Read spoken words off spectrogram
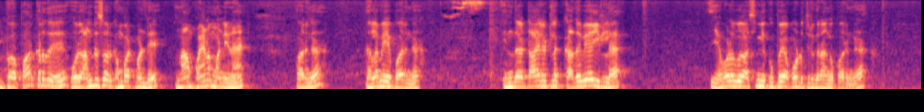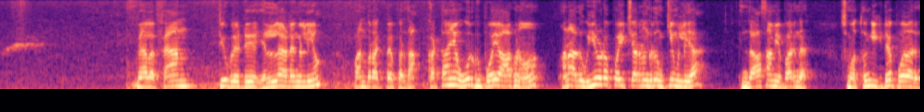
இப்போ பார்க்கறது ஒரு அன்ரிசர்வ் கம்பார்ட்மெண்ட்டு நான் பயணம் பண்ணினேன். பாருங்கள் நிலைமையை பாருங்கள் இந்த டாய்லெட்டில் கதவே இல்லை. எவ்வளவு அசிங்க குப்பையாக போட்டு வச்சுருக்குறாங்க பாருங்கள் மேலே ஃபேன் டியூப்லைட்டு எல்லா இடங்கள்லையும் பான்பராக் பேப்பர் தான். கட்டாயம் ஊருக்கு போய் ஆகணும். ஆனால் அது உயிரோட போய் சேரணுங்கிறது முக்கியம் இல்லையா? இந்த ஆசாமியை பாருங்கள் சும்மா தொங்கிக்கிட்டே போகிறாரு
